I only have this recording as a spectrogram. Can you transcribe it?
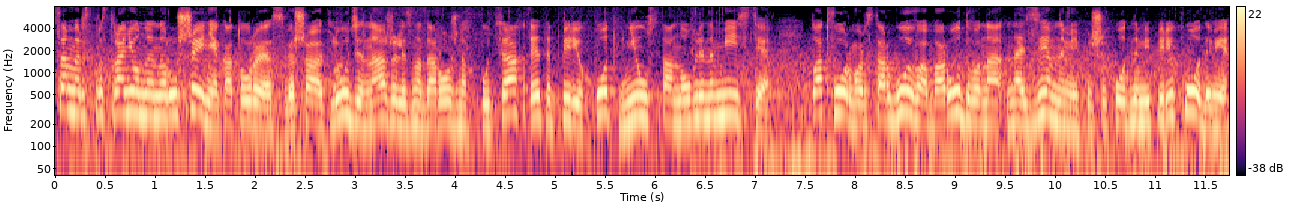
Самое распространенное нарушение, которое совершают люди на железнодорожных путях, это переход в неустановленном месте. Платформа Расторгуева оборудована наземными пешеходными переходами,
